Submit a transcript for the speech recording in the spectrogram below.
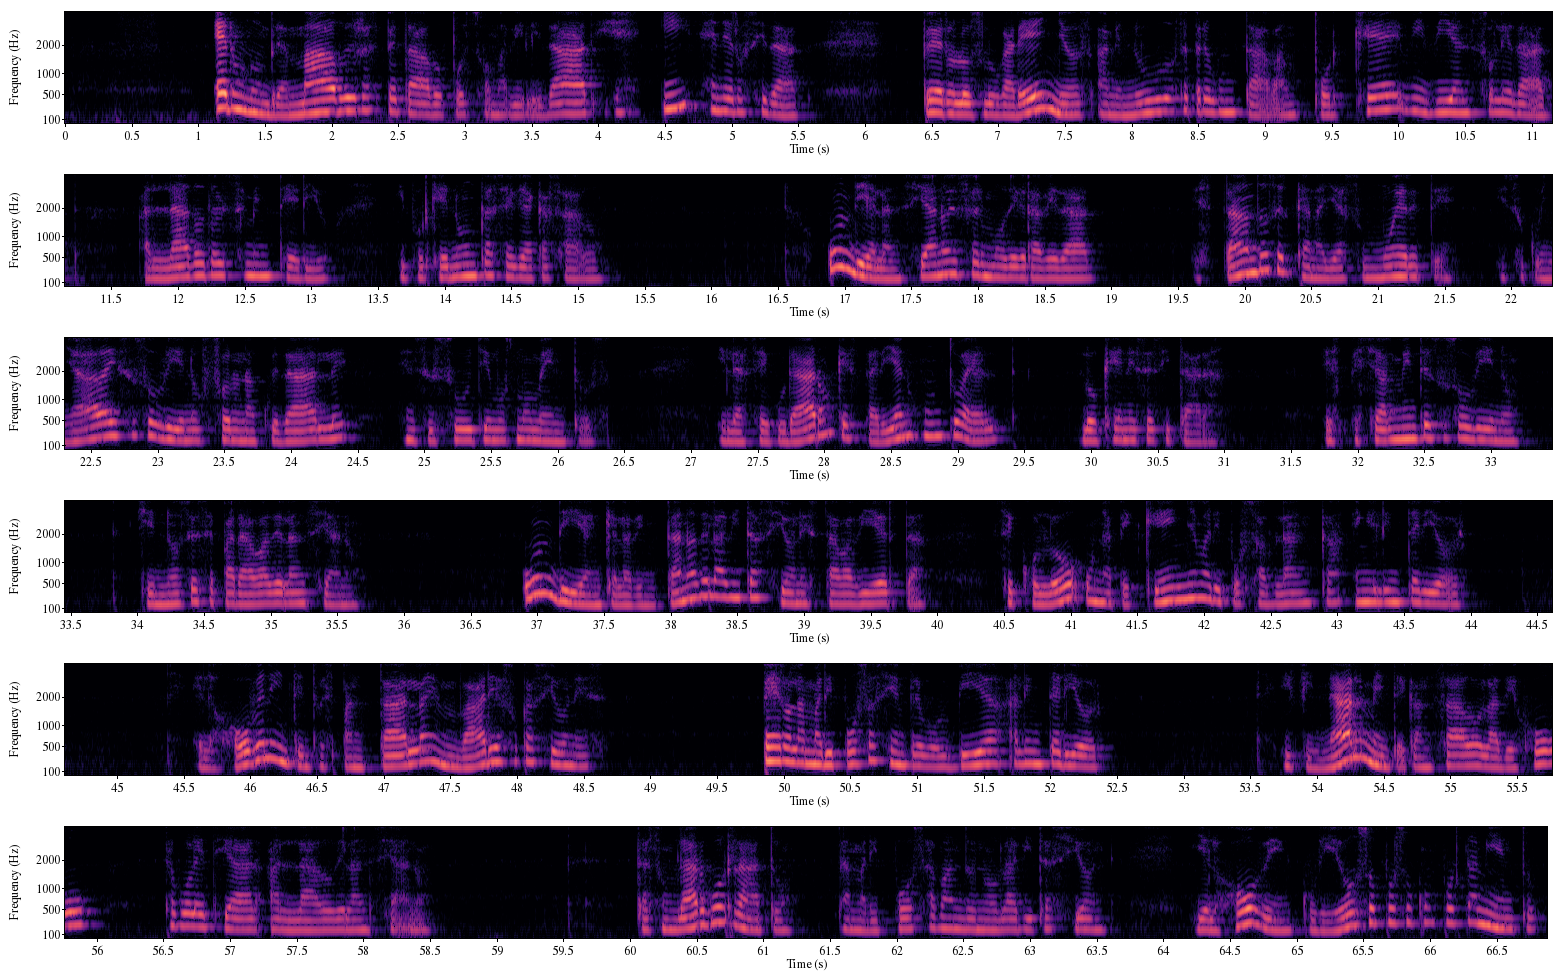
Era un hombre amado y respetado por su amabilidad y generosidad, pero los lugareños a menudo se preguntaban por qué vivía en soledad al lado del cementerio y por qué nunca se había casado. Un día el anciano enfermó de gravedad, estando cercana ya a su muerte, y su cuñada y su sobrino fueron a cuidarle en sus últimos momentos, y le aseguraron que estarían junto a él lo que necesitara, especialmente su sobrino, quien no se separaba del anciano. Un día en que la ventana de la habitación estaba abierta, se coló una pequeña mariposa blanca en el interior el joven intentó espantarla en varias ocasiones, pero la mariposa siempre volvía al interior. Y finalmente cansado la dejó revolotear al lado del anciano. Tras un largo rato, la mariposa abandonó la habitación y el joven, curioso por su comportamiento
